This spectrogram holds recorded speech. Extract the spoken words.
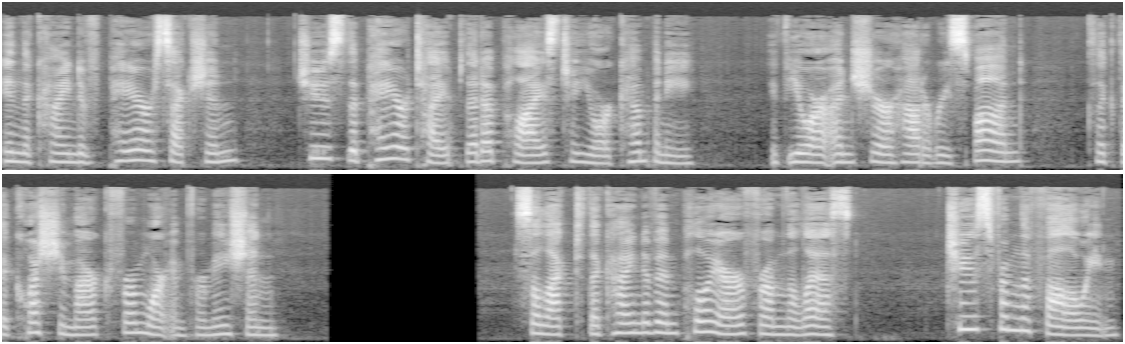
In the Kind of Payer section, choose the payer type that applies to your company. If you are unsure how to respond, click the question mark for more information. Select the kind of employer from the list. Choose from the following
